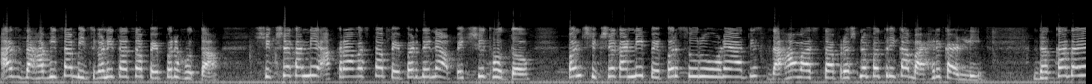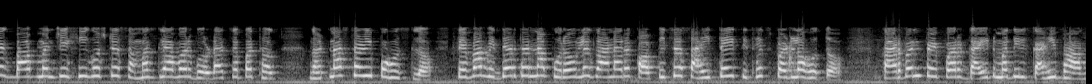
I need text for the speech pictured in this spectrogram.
आज दहावीचा बीजगणिताचा पेपर होता. शिक्षकांनी अकरा वाजता पेपर देणं अपेक्षित होतं पण शिक्षकांनी पेपर सुरू होण्याआधीच दहा वाजता प्रश्नपत्रिका बाहेर काढली. धक्कादायक बाब म्हणजे ही गोष्ट समजल्यावर बोर्डाचं पथक घटनास्थळी पोहोचलं. तेव्हा विद्यार्थ्यांना पुरवलं जाणारं कॉपीचं साहित्यही तिथेच पडलं होतं. कार्बन पेपर गाईड मधील काही भाग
